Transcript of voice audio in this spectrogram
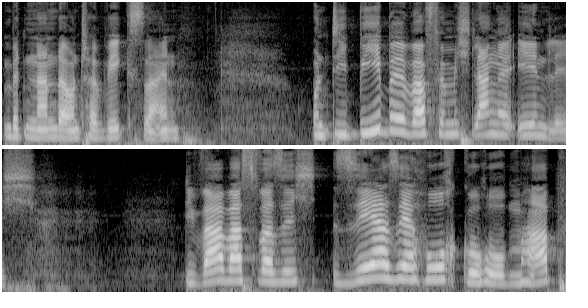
miteinander unterwegs sein. Und die Bibel war für mich lange ähnlich. Die war was, was ich sehr, sehr hochgehoben habe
